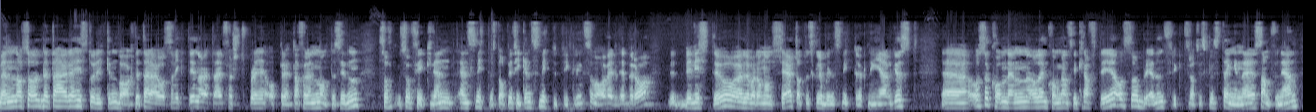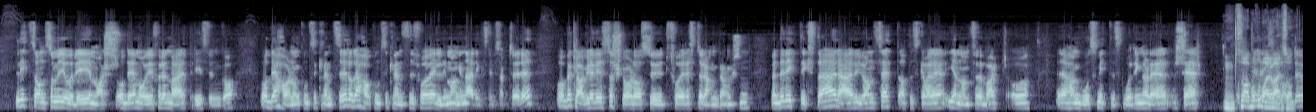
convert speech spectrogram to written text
Men også dette her, historikken bak dette er jo også viktig. Når dette her først ble oppretta for en måned siden, så, så fikk vi en, en, smittestopp. Vi fikk en smitteutvikling som var veldig bra. Vi, vi, visste jo, eller var annonsert, at det skulle bli en smitteøkning i august. Eh, og så kom den, og den kom ganske kraftig, og så ble det en frykt for at vi skulle stenge ned samfunnet igjen. Litt sånn som vi gjorde i mars, og det må vi for enhver pris unngå. Og Det har noen konsekvenser, og det har konsekvenser for veldig mange næringslivsaktører. Og Beklageligvis så slår det oss ut for restaurantbransjen. Men det viktigste her er uansett at det skal være gjennomførbart og eh, ha en god smittesporing når det skjer. Mm, så da må det bare være sånn?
